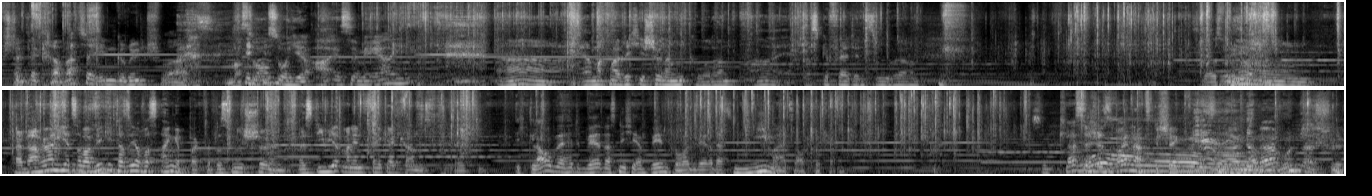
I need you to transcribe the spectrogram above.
Bestimmt eine Krawatte in grün-schwarz. Machst du auch so hier ASMR? Ah, ja, mach mal richtig schön am Mikro dann. Ah, das gefällt den Zuhörern. Das mm. Ja, da hören die jetzt aber wirklich, dass ich auch was eingepackt habe. Das finde ich schön. Weil Stevie hat man den Fake erkannt. Ich glaube, hätte, wäre das nicht erwähnt worden, wäre das niemals aufgefallen. So ein klassisches oh. Weihnachtsgeschenk, würde ich sagen, oder? Wunderschön.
